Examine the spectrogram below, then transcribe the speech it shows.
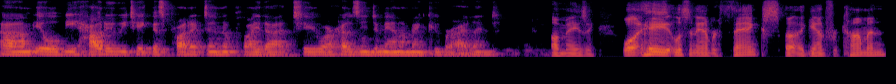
um, it will be how do we take this product and apply that to our housing demand on Vancouver Island. Amazing. Well, hey, listen, Amber, thanks uh, again for coming.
